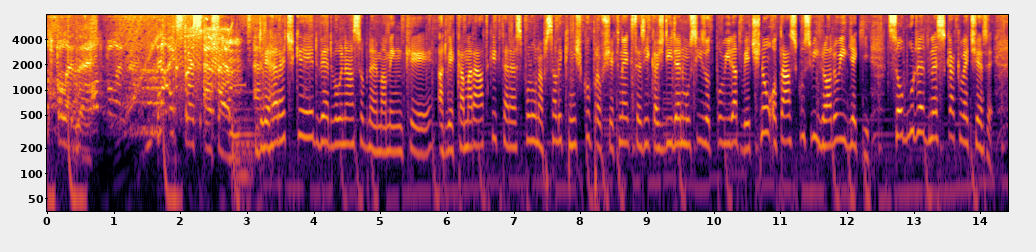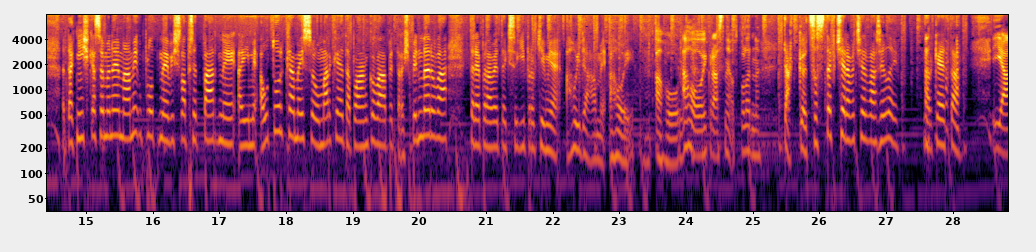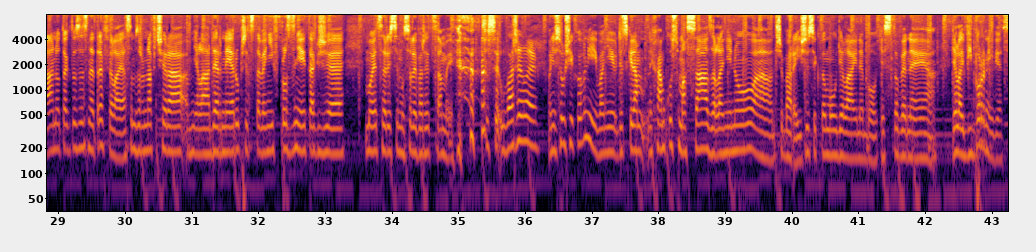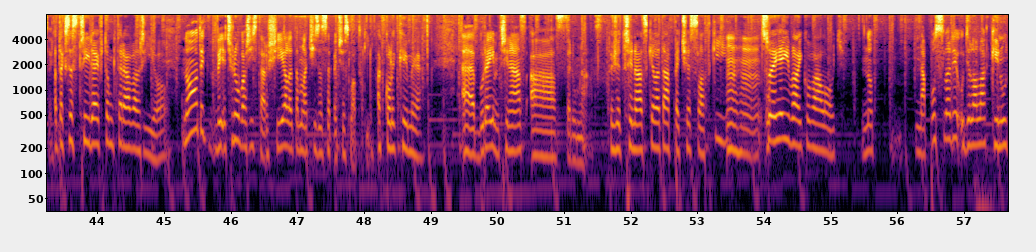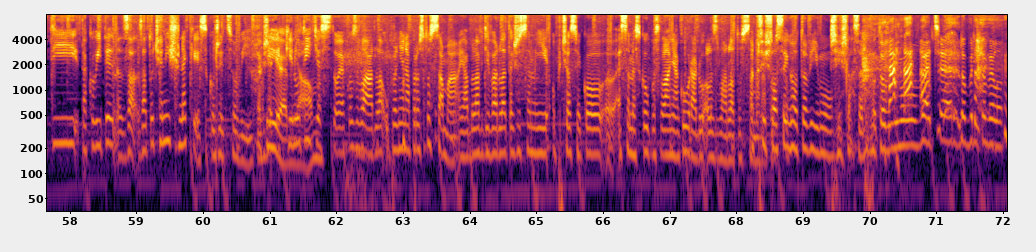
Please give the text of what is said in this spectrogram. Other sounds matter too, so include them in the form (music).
Odpoledne. Na Express FM. Dvě herečky, dvě dvojnásobné maminky a dvě kamarádky, které spolu napsali knížku pro všechny, kteří každý den musí zodpovídat věčnou otázku svých hladových dětí. Co bude dneska k večeři? Ta knížka se jmenuje Mámy uplotny, vyšla před pár dny a jejími autorkami jsou Markéta Plánková, Petra Špindlerová, které právě teď sedí proti mě. Ahoj dámy, ahoj. Ahoj. Ahoj, krásné odpoledne. Tak, co jste včera večer vařili? Markéta. Já, no tak to se netrefila. Já jsem zrovna včera měla dernieru představení v Plzni, takže moje dcery si museli vařit sami. Co si uvařili? (laughs) Oni jsou šikovní, oni vždycky dám, nechám kus masa, zeleninu a třeba rejži si k tomu udělají, nebo těstoviny a dělají výborné věci. A tak se střídají v tom, která vaří, jo? No, teď většinou vaří starší, ale ta mladší zase peče sladký. A kolik jim je? E, bude jim 13 a 17. Takže 13 letá peče sladký? Mm-hmm. Co je její vlajková loď? No, naposledy udělala kinutý takový ty za, zatočený šneky z kořicový, takže Je, i kinutý mňam. těsto jako zvládla úplně naprosto sama. Já byla v divadle, takže jsem jí občas jako uh, SMS-kou poslala nějakou radu, ale zvládla to A sama. přišla naprosto. si k hotovýmu. Přišla jsem k hotovýmu (laughs) večer, dobrý to bylo.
